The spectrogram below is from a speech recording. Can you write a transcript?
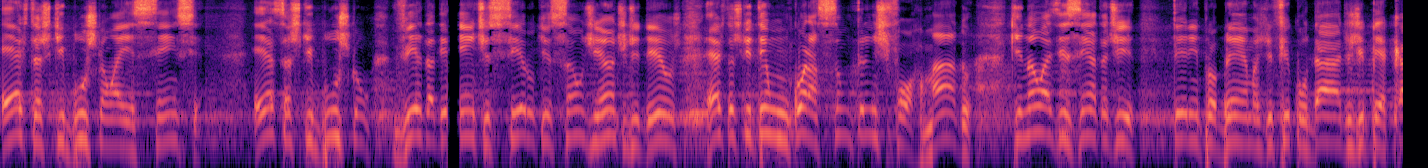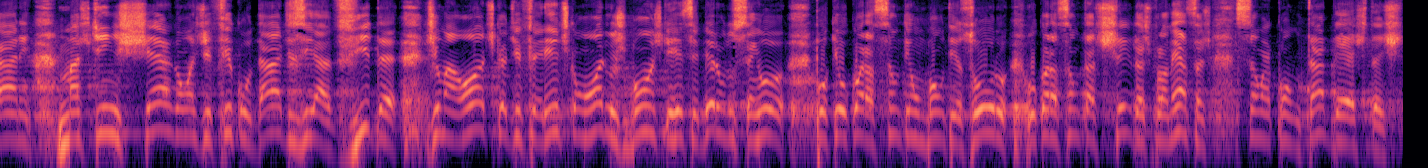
estas que buscam a essência, essas que buscam verdadeiramente ser o que são diante de Deus, estas que têm um coração transformado, que não as isenta de terem problemas, dificuldades, de pecarem, mas que enxergam as dificuldades e a vida de uma ótica diferente, com olhos bons que receberam do Senhor, porque o coração tem um bom tesouro, o coração está cheio das promessas, são a contar destas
